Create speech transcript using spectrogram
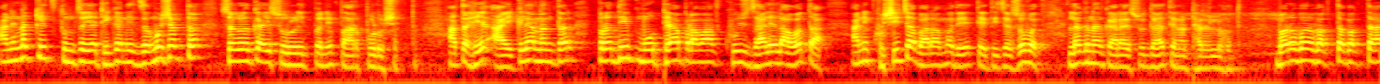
आणि नक्की नक्कीच तुमचं या ठिकाणी जमू शकतं. सगळं काही सुरळीतपणे पार पडू शकतं. आता हे ऐकल्यानंतर प्रदीप मोठ्या प्रमाणात खुश झालेला होता. आणि खुशीच्या भारामध्ये ते तिच्यासोबत लग्न करायसुद्धा त्यानं ठरवलं होतं. बरोबर बघता बघता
